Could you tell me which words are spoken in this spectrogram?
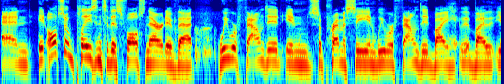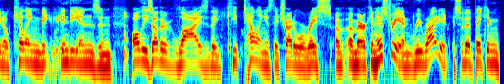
And it also plays into this false narrative that we were founded in supremacy and we were founded by by you know killing Indians and all these other lies they keep telling as they try to erase American history and rewrite it so that they can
